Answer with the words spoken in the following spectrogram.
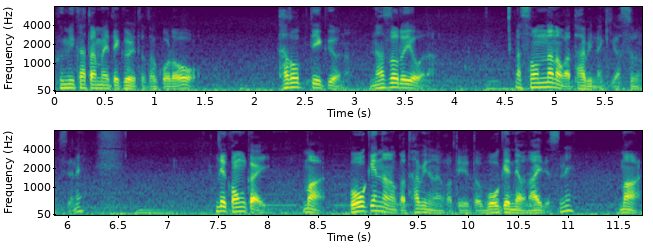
う踏み固めてくれたところを辿っていくようななぞるようなまあ、そんなのが旅な気がするんですよね。で今回まあ冒険なのか旅なのかというと冒険ではないですね。まあ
